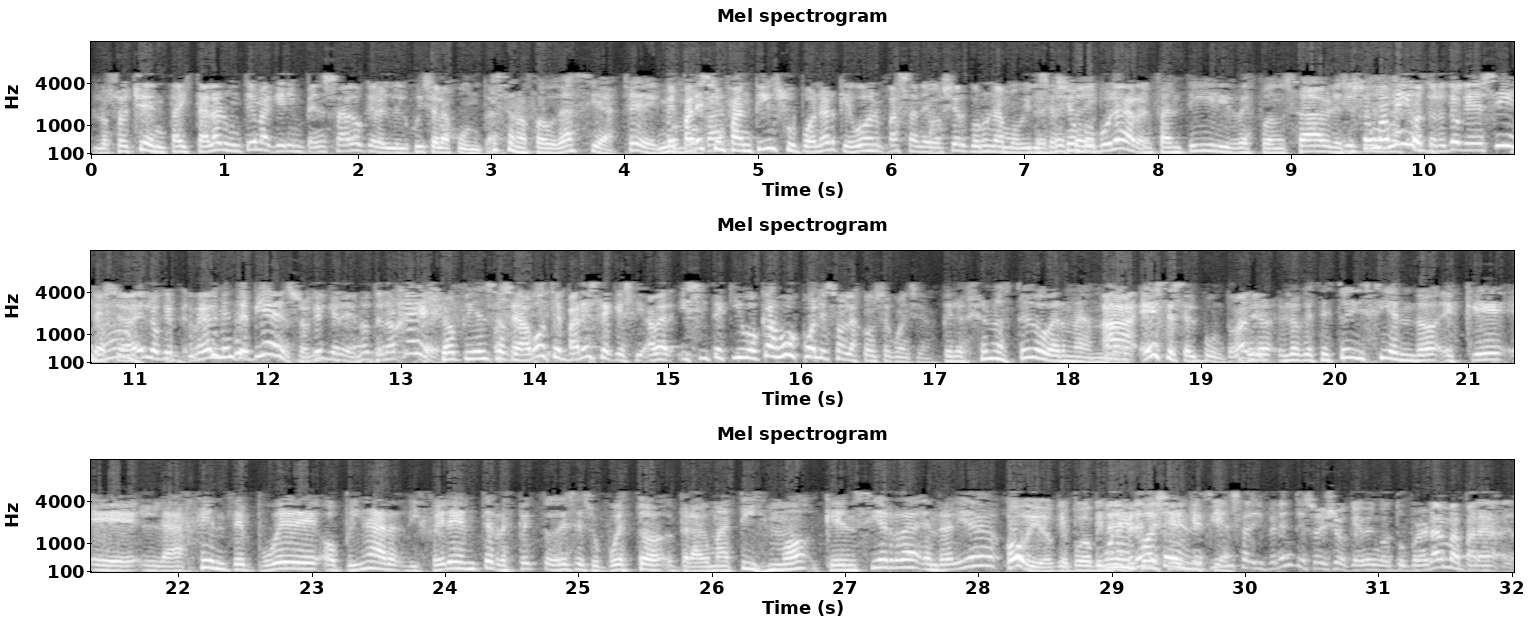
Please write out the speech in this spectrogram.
los 80 instalar un tema que era impensado, que era el del juicio a la Junta. ¿Eso no fue audacia? Sí, Me parece infantil suponer que vos vas a negociar con una movilización popular. Infantil, irresponsable. Y somos amigos, te lo tengo que decir. O sea, es lo que realmente pienso ¿qué querés? ¿No te enojes? Yo pienso. O sea, vos te parece que si. A ver, y si te equivocás vos, ¿cuáles son las consecuencias? Pero yo no estoy gobernando. Ah, ese es el punto, ¿vale? Pero lo que te estoy diciendo es que eh, la gente puede opinar diferente respecto de ese supuesto pragmatismo que encierra, en realidad. Obvio que puedo opinar diferente. el que piensa diferente soy yo, que vengo a tu programa para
